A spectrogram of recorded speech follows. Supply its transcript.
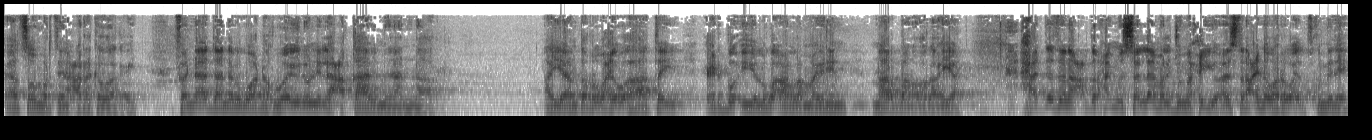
aad soo marteen caraka waagayd fanaadaa nabigu waa dhaq waylun lilacqaabi min ayaan daro waxay u ahaatay cidhbo iyo lagu aan la mayrin naar baan ogaayaan. Xadaana cabdiraxmaan bn salaam aljumaxiyu aan israacina waa riwaayad isku mid eh.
